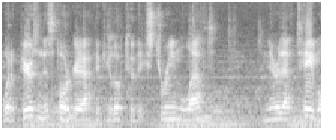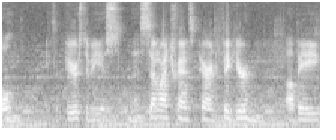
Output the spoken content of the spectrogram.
What appears in this photograph, if you look to the extreme left, near that table, it appears to be a, a semi-transparent figure of a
